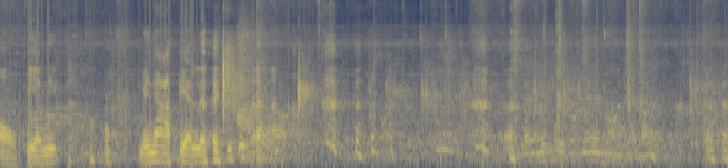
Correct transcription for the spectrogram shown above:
ออกเปลี่ยนอีก ไม่น่าเปลี่ยนเลย แต่นี่คือไม่ได้นอนสองวัน หมด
